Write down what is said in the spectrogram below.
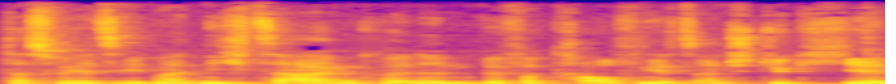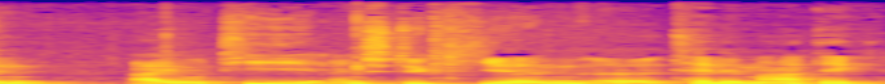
dass wir jetzt eben halt nicht sagen können, wir verkaufen jetzt ein Stückchen IoT, ein Stückchen äh, Telematik,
